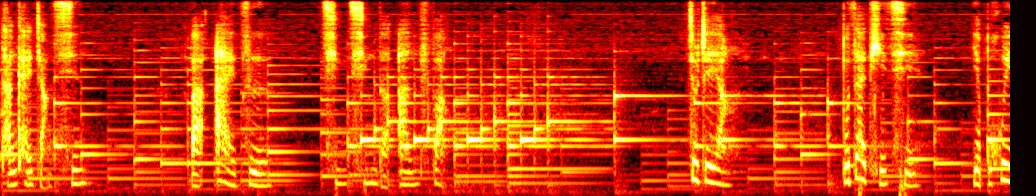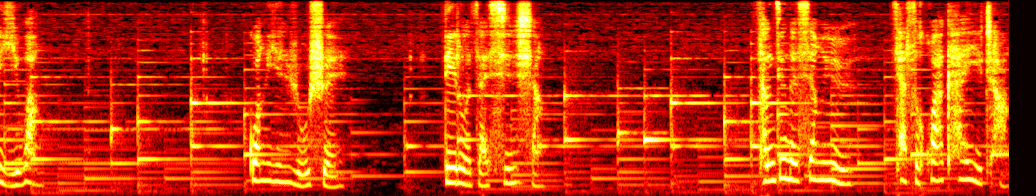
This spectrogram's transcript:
摊开掌心，把爱字。轻轻的安放，就这样，不再提起，也不会遗忘。光阴如水，滴落在心上。曾经的相遇，恰似花开一场。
